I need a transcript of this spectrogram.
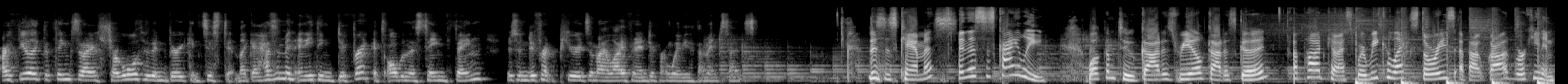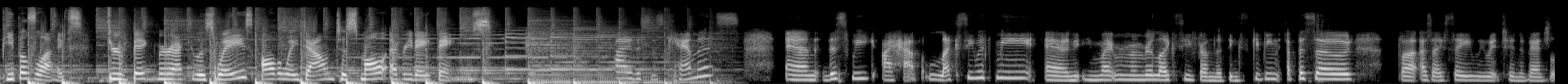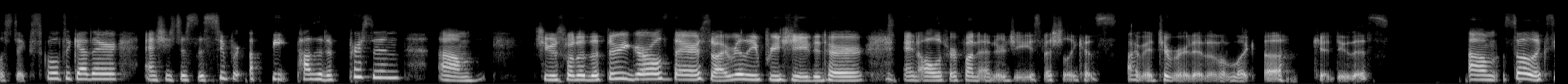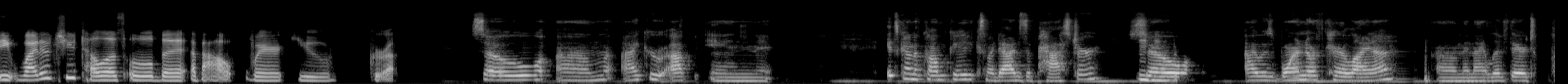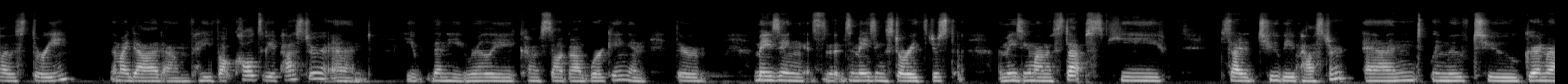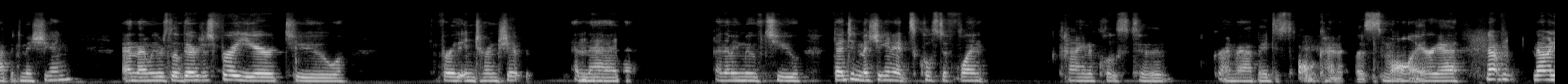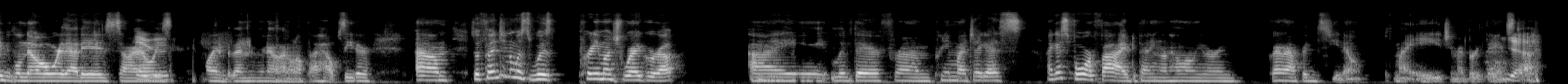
I feel like the things that I struggle with have been very consistent. Like it hasn't been anything different. It's all been the same thing, just in different periods of my life and in different ways, if that makes sense. This is Camus. And this is Kylie. Welcome to God is Real, God is Good, a podcast where we collect stories about God working in people's lives through big, miraculous ways, all the way down to small, everyday things. Hi, this is Camus. And this week I have Lexi with me. And you might remember Lexi from the Thanksgiving episode. But as I say, we went to an evangelistic school together, and she's just a super upbeat, positive person. Um, she was one of the three girls there, so I really appreciated her and all of her fun energy, especially because I'm introverted and I'm like, uh, can't do this. Um, so Alexi, why don't you tell us a little bit about where you grew up? So, um, I grew up in. It's kind of complicated because my dad is a pastor. So, mm-hmm. I was born in North Carolina, um, and I lived there till I was three. Then my dad, um, he felt called to be a pastor, and he then he really kind of saw God working, and they're amazing. It's, it's an amazing story. It's just amazing amount of steps. He decided to be a pastor, and we moved to Grand Rapids, Michigan, and then we just lived there just for a year to for the internship, and mm-hmm. then and then we moved to Fenton, Michigan. It's close to Flint, kind of close to Grand Rapids. It's all kind of a small area. Not not many people know where that is, so I okay. always point, but then you know I don't know if that helps either. Um, so Fenton was was pretty much where I grew up. Mm-hmm. I lived there from pretty much I guess I guess four or five, depending on how long you were in Grand Rapids. You know, with my age and my birthday and yeah. stuff.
